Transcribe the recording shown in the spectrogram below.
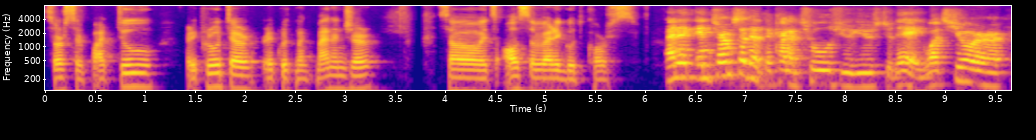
Sourcer Part Two, Recruiter, Recruitment Manager. So it's also a very good course. And in, in terms of the, the kind of tools you use today, what's your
